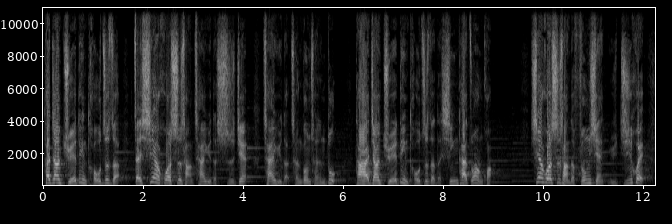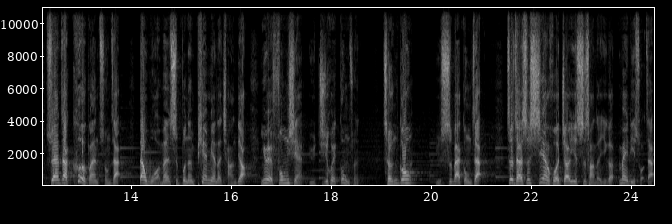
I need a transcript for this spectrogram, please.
它将决定投资者在现货市场参与的时间、参与的成功程度，它还将决定投资者的心态状况。现货市场的风险与机会虽然在客观存在。但我们是不能片面的强调，因为风险与机会共存，成功与失败共在，这才是现货交易市场的一个魅力所在。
